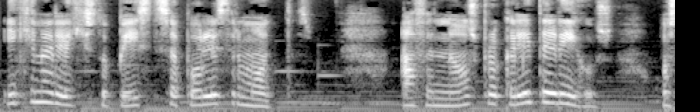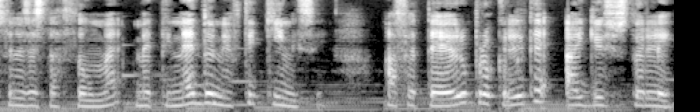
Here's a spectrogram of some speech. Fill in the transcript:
ή και να ελεγχιστοποιήσει τις απώλειες θερμότητας. Αφενός προκαλείται ρίγος, ώστε να ζεσταθούμε με την έντονη αυτή κίνηση. Αφετέρου προκαλείται αγκιοσυστολή.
